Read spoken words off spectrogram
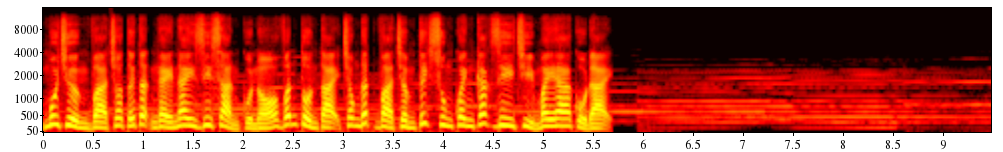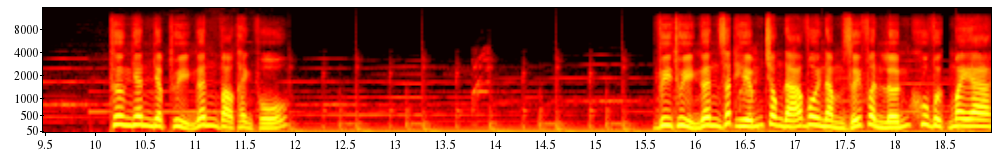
môi trường và cho tới tận ngày nay di sản của nó vẫn tồn tại trong đất và trầm tích xung quanh các di chỉ Maya cổ đại. Thương nhân nhập thủy ngân vào thành phố. Vì thủy ngân rất hiếm trong đá vôi nằm dưới phần lớn khu vực Maya,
